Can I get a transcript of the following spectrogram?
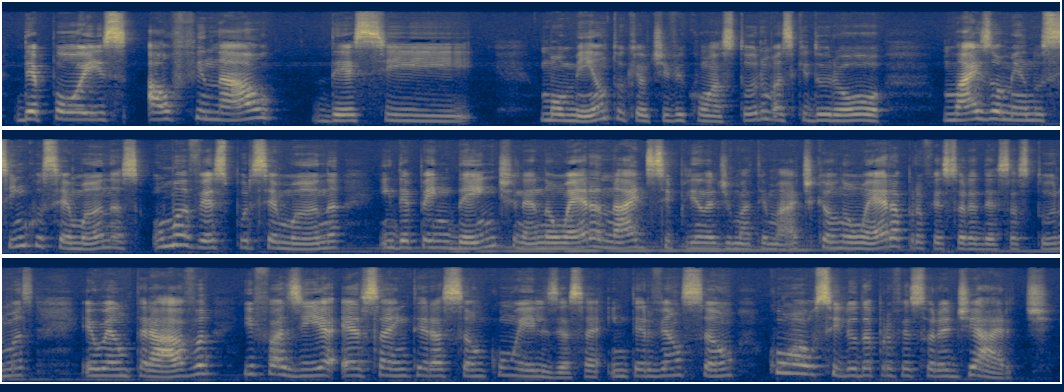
Depois, ao final desse momento que eu tive com as turmas, que durou mais ou menos cinco semanas, uma vez por semana, independente, né? Não era na disciplina de matemática, eu não era professora dessas turmas, eu entrava e fazia essa interação com eles, essa intervenção com o auxílio da professora de arte.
